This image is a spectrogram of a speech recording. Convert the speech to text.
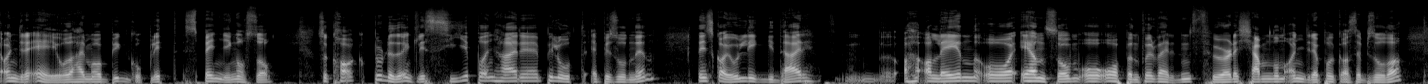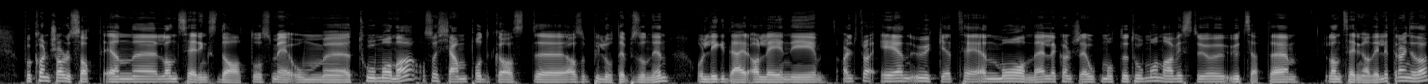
Det andre er jo det her med å bygge opp litt spenning også. Så hva burde du egentlig si på denne pilotepisoden din? Den skal jo ligge der alene og ensom og åpen for verden før det kommer noen andre podkastepisoder. For kanskje har du satt en uh, lanseringsdato som er om uh, to måneder, og så kommer uh, altså pilotepisoden din og ligger der alene i alt fra én uke til en måned, eller kanskje opp mot to måneder hvis du utsetter lanseringa di litt. Da.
